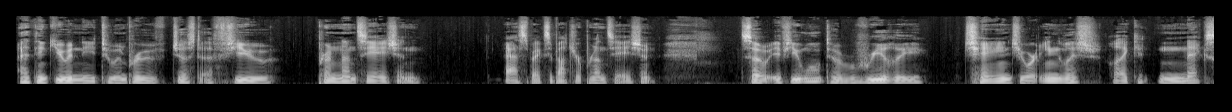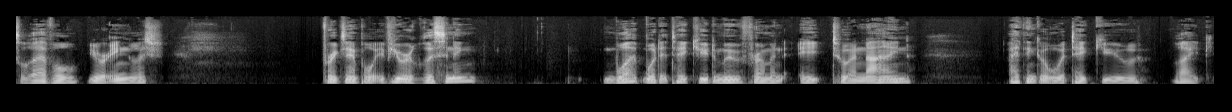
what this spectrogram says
I think you would need to improve just a few pronunciation aspects about your pronunciation. So if you want to really change your English, like next level your English, for example, if you were listening, what would it take you to move from an 8 to a 9? I think it would take you like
